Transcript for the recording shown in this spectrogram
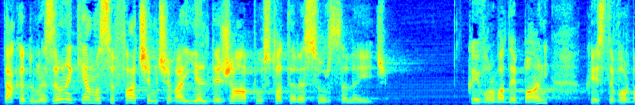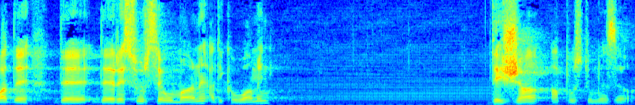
Dacă Dumnezeu ne cheamă să facem ceva, El deja a pus toate resursele aici. Că e vorba de bani, că este vorba de, de, de resurse umane, adică oameni, deja a pus Dumnezeu.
